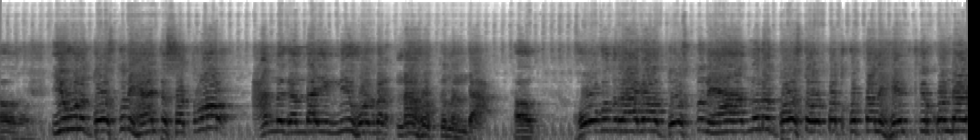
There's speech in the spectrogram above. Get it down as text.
ಹೌದು. ಇವನ ದೋಸ್ತನ ಹೆಂತ ಸತ್ತಳು. ಅನ್ನಗಂದ ಈಗ ನೀ ಹೋಗ್ಬೇಡ ನಾ ಹೋಗ್ತನಂದ. ಹೌದು. ಹೋಗುದ್ರಾಗ ದೋಸ್ತನ ಅಂದ್ರೆ ದೋಸ್ತ ಹೊಡ್ಕೊತ್ ಕೂತಾನ ಹೆಂಡತಿ ತಿರ್ಕೊಂಡಾಳ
